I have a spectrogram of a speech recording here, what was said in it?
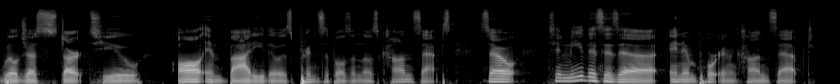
will just start to all embody those principles and those concepts. So to me, this is a an important concept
